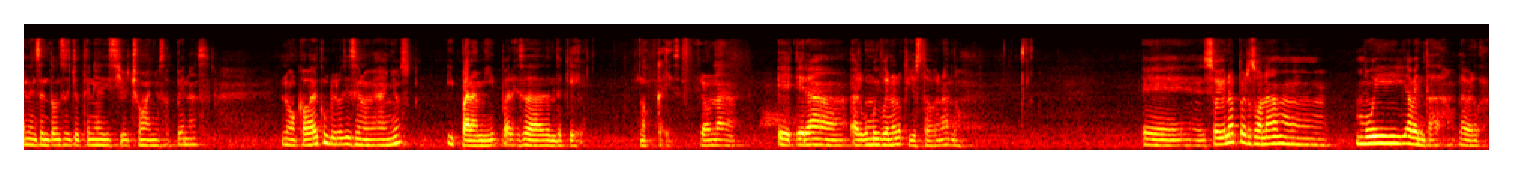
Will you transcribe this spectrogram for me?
En ese entonces yo tenía 18 años apenas. No, acababa de cumplir los 19 años y para mí, para esa edad de que no, cállese. Era una. Eh, era algo muy bueno lo que yo estaba ganando. Eh, soy una persona muy aventada, la verdad.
